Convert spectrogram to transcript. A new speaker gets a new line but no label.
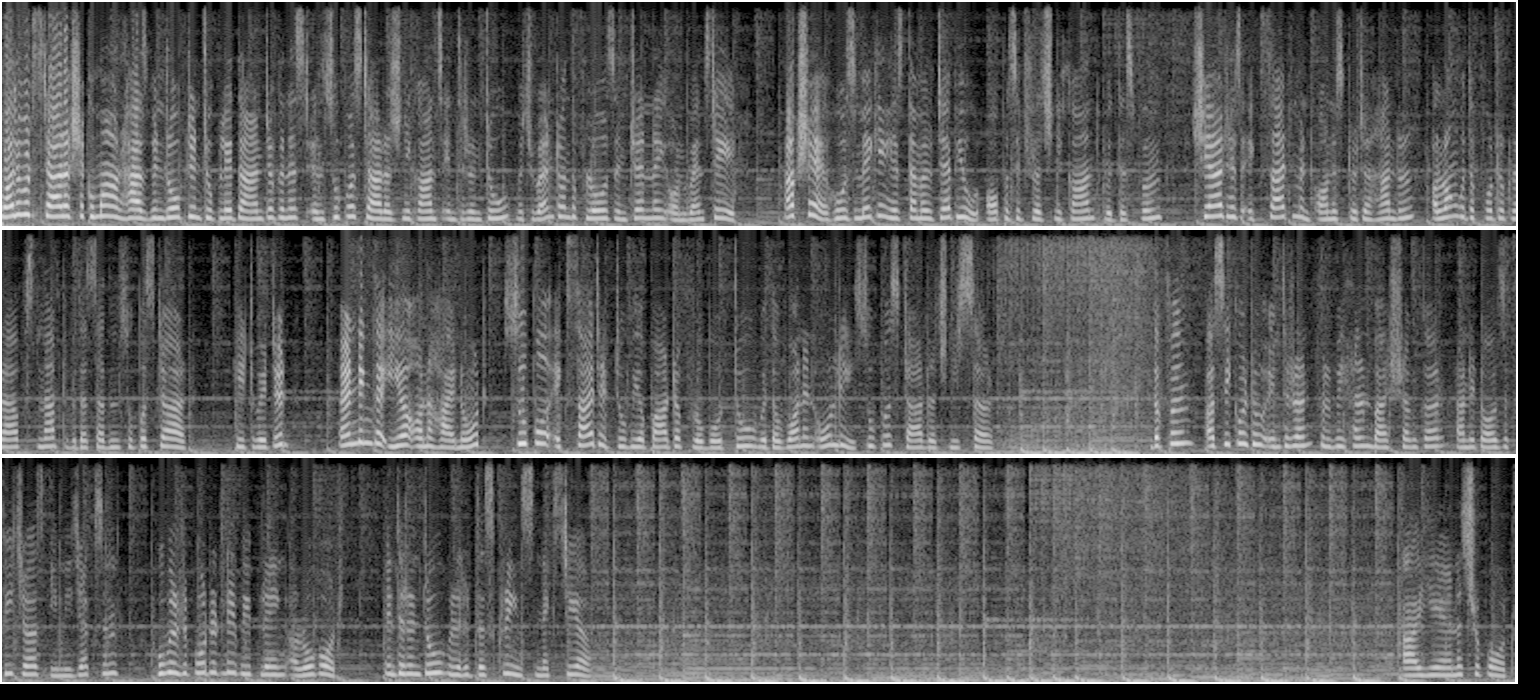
Bollywood star Akshay Kumar has been roped in to play the antagonist in superstar Rajinikanth's Enthiran 2, which went on the floors in Chennai on Wednesday. Akshay, who is making his Tamil debut opposite Rajinikanth with this film, shared his excitement on his Twitter handle along with a photograph snapped with the southern superstar. He tweeted, Ending the year on a high note, super excited to be a part of Robot 2 with the one and only superstar Rajni sir. The film, a sequel to Enthiran, will be helmed by Shankar and it also features Amy Jackson, who will reportedly be playing a robot. Enthiran 2 will hit the screens next year. IANS report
